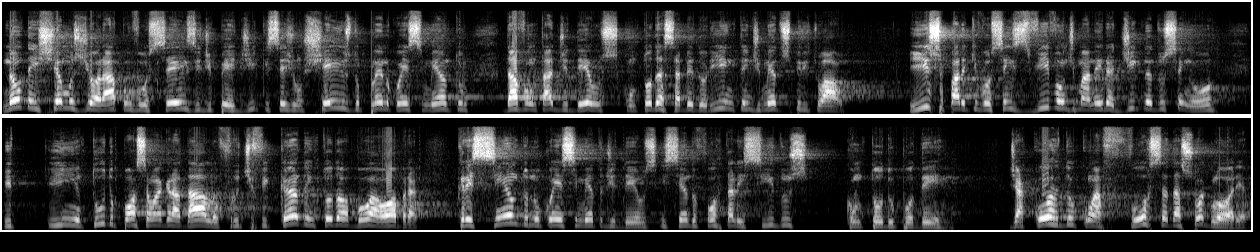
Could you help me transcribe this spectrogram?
não deixamos de orar por vocês e de pedir que sejam cheios do pleno conhecimento da vontade de Deus, com toda a sabedoria e entendimento espiritual. E isso para que vocês vivam de maneira digna do Senhor e, e em tudo possam agradá-lo, frutificando em toda a boa obra, crescendo no conhecimento de Deus e sendo fortalecidos com todo o poder, de acordo com a força da sua glória,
